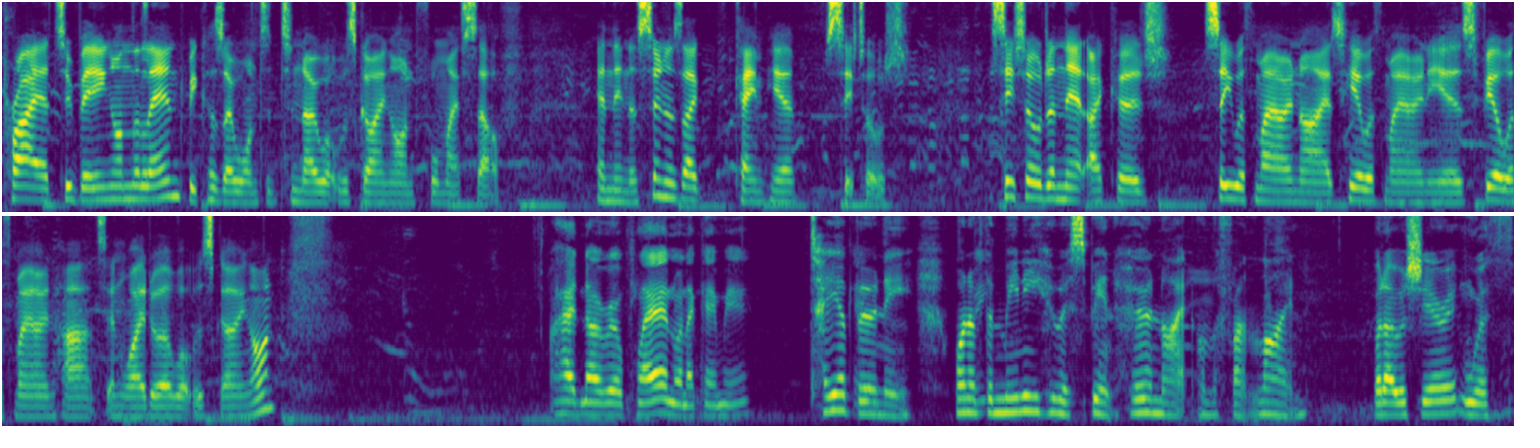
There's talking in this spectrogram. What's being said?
prior to being on the land because I wanted to know what was going on for myself. And then as soon as I came here, settled. Settled in that I could see with my own eyes, hear with my own ears, feel with my own heart and Wairua what was going on. I had no real plan when I came here. Taya Burney, one of the many who has spent her night on the front line. But I was sharing with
